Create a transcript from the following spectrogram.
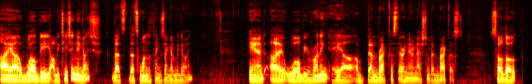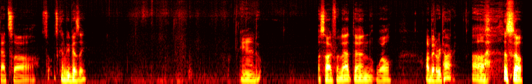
I uh, will be I'll be teaching English. That's that's one of the things I'm going to be doing, and I will be running a, uh, a bed and breakfast there, an international bed and breakfast. So though that's uh so it's going to be busy, and aside from that, then, well, I better retire. So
